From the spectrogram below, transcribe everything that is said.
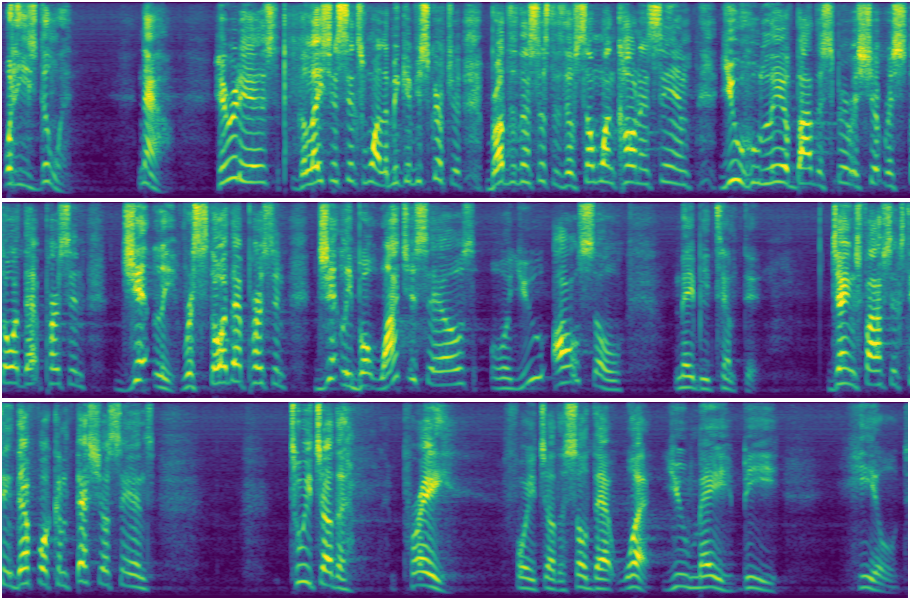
what He's doing? Now, here it is, Galatians 6 1. Let me give you scripture. Brothers and sisters, if someone caught in sin, you who live by the Spirit should restore that person gently. Restore that person gently. But watch yourselves, or you also may be tempted. James 5 16. Therefore, confess your sins to each other. Pray for each other so that what? You may be healed.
